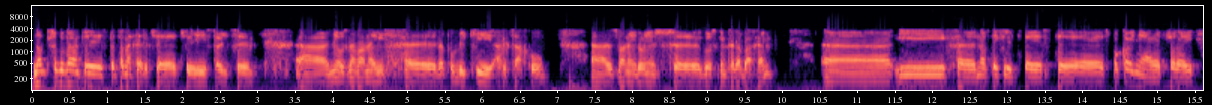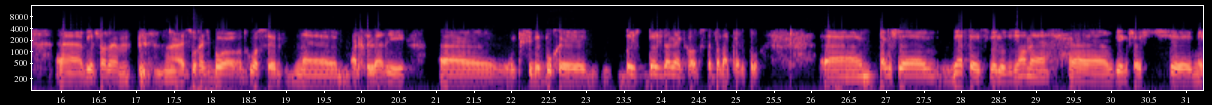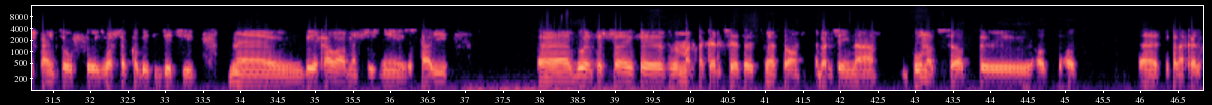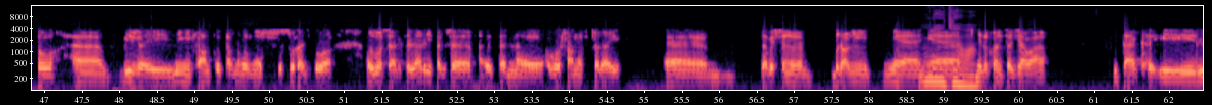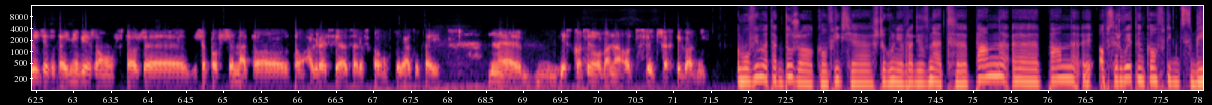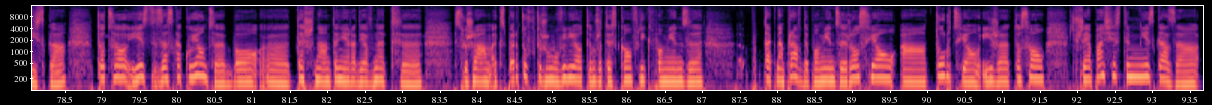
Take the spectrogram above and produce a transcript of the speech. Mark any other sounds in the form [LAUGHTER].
No, przebywałem tutaj w Stepanakercie, czyli stolicy e, nieuznawanej e, Republiki Arcachu, e, zwanej również e, Górskim Karabachem. E, I no w tej chwili to jest spokojnie, ale wczoraj wieczorem [CLEARS THROAT] słychać było odgłosy artylerii, jakieś wybuchy dość, dość daleko od Stepana Kertu. E, także miasto jest wyludnione. E, większość e, mieszkańców, zwłaszcza kobiet i dzieci, wyjechała, mężczyźni zostali. Byłem też wczoraj w, w Martakercie, to jest miasto bardziej na północ od, od, od Stepana Kertu, bliżej linii frontu. Tam również słychać było odgłosy artylerii, także ten ogłoszony wczoraj e, zawieszenie broni nie, nie, nie, nie do końca działa. Tak, i ludzie tutaj nie wierzą w to, że, że powstrzyma to tą agresję azerską, która tutaj e, jest kontynuowana od trzech tygodni. Mówimy tak dużo o konflikcie, szczególnie w Radiu Wnet. Pan, e, pan obserwuje ten konflikt z bliska. To, co jest zaskakujące, bo e, też na antenie Radia Wnet e, słyszałam ekspertów, którzy mówili o tym, że to jest konflikt pomiędzy, tak naprawdę pomiędzy Rosją a Turcją i że to są ćwiczenia. Pan się z tym nie zgadza.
